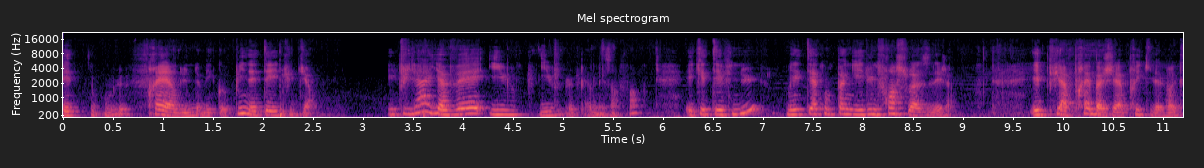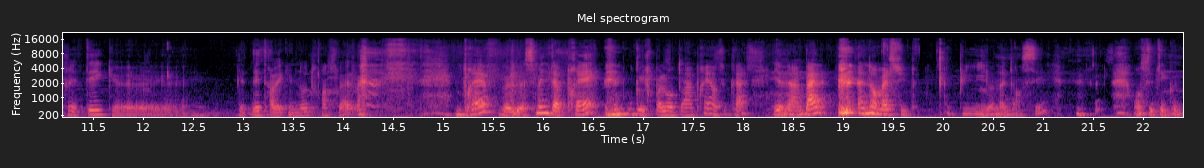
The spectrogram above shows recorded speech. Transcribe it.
où le frère d'une de mes copines était étudiant. Et puis là, il y avait Yves, Yves, le père de mes enfants, et qui était venu, mais il était accompagné d'une Françoise déjà. Et puis après, bah, j'ai appris qu'il avait regretté que d'être avec une autre Françoise. Bref, la semaine d'après, ou quelque pas longtemps après en tout cas, il y avait un bal, un normal sup. Et puis on a dansé. on s'était connus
